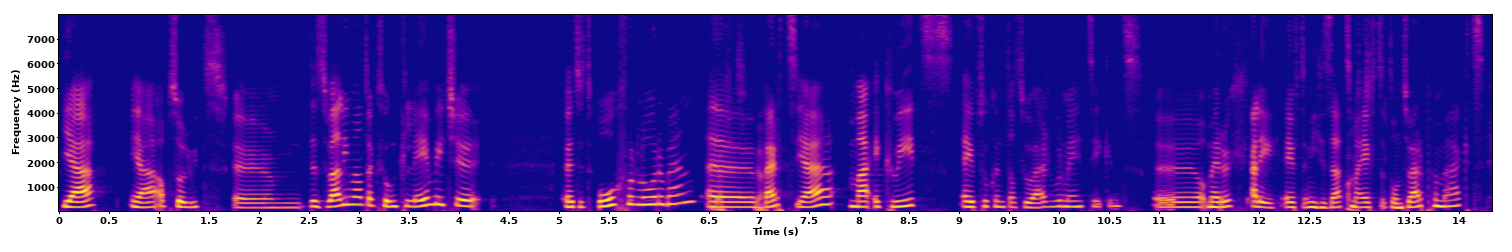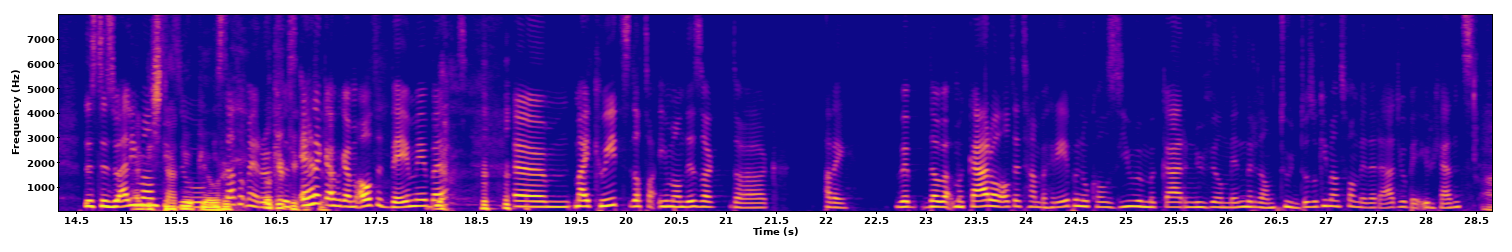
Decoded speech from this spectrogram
Ja, ja, absoluut. Ehm, het is wel iemand dat ik zo'n klein beetje uit het oog verloren ben. Bert, Eh, ja. Bert, ja. Maar ik weet, hij heeft ook een tatoeage voor mij getekend eh, op mijn rug. Allee, hij heeft het niet gezet, maar hij heeft het ontwerp gemaakt. Dus het is wel die iemand staat die niet zo... op die staat op mijn rug. Dus eigenlijk heb ik hem altijd bij mij, Bert. Ehm, maar ik weet dat dat iemand is dat, ik- dat ik... Allee, we, dat we elkaar wel altijd gaan begrijpen, ook al zien we elkaar nu veel minder dan toen. Het is ook iemand van bij de radio, bij Urgent. Ah.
